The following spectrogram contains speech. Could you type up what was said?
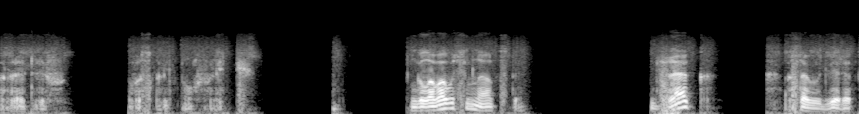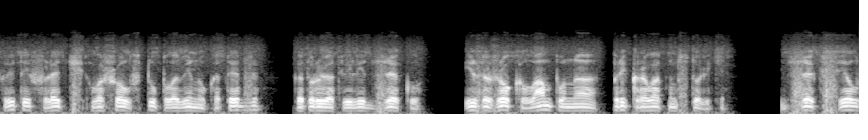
Редлиф!» — воскликнул Флетч. Глава восемнадцатая. Джек, оставив дверь открытой, Флетч вошел в ту половину коттеджа, которую отвели Джеку, и зажег лампу на прикроватном столике. Джек сел,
